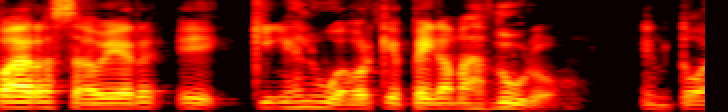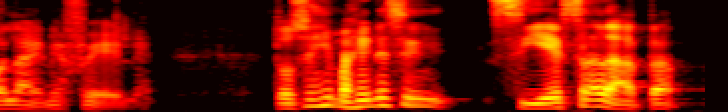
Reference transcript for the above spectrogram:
para saber eh, quién es el jugador que pega más duro en toda la NFL. Entonces imagínense si esa data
